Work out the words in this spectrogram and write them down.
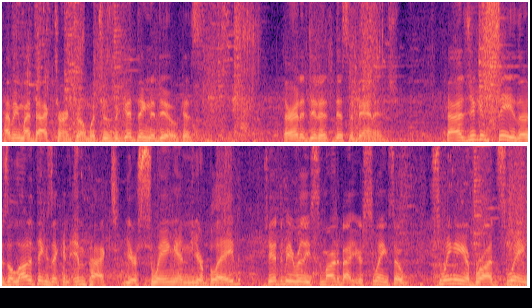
having my back turned to him, which is a good thing to do because they're at a disadvantage. Now, as you can see, there's a lot of things that can impact your swing and your blade. So you have to be really smart about your swing. So swinging a broad swing,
